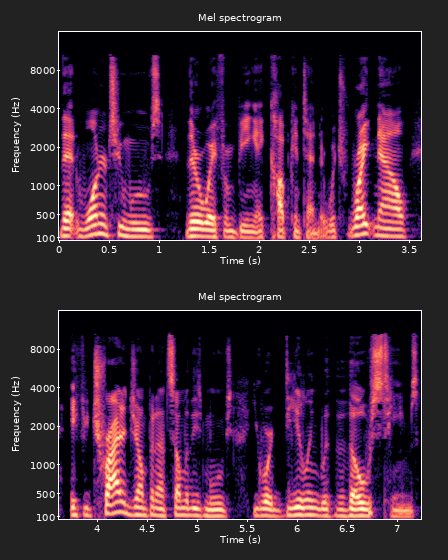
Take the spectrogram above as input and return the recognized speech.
that one or two moves, they're away from being a cup contender. Which right now, if you try to jump in on some of these moves, you are dealing with those teams,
